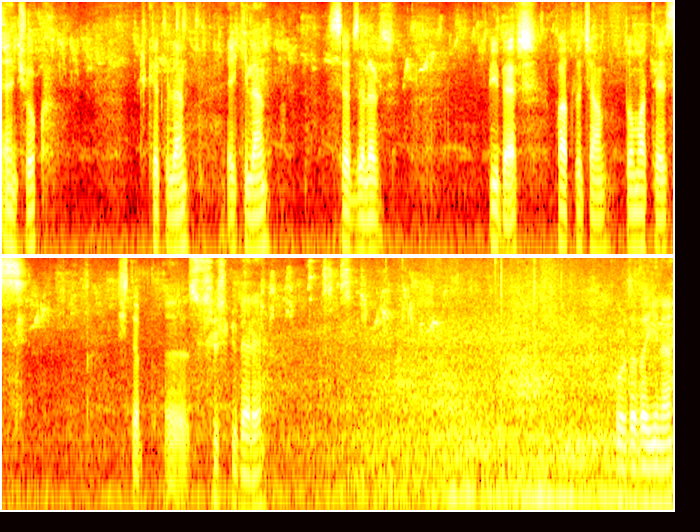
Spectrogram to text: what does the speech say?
en çok tüketilen, ekilen sebzeler biber, patlıcan, domates, işte e, süs biberi. Burada da yine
